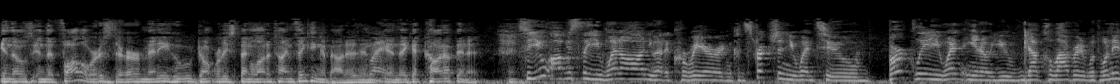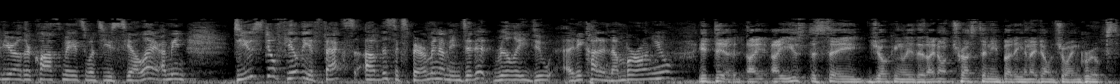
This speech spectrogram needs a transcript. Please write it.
in those in the followers, there are many who don't really spend a lot of time thinking about it, and, right. and, they get caught up in it. So you obviously you went on, you had a career in construction, you went to Berkeley, you went, you know, you now collaborated with one of your other classmates, went to UCLA. I mean, do you still feel the effects of this experiment? I mean, did it really do any kind of number on you? It did. I, I used to say jokingly that I don't trust anybody and I don't join groups.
